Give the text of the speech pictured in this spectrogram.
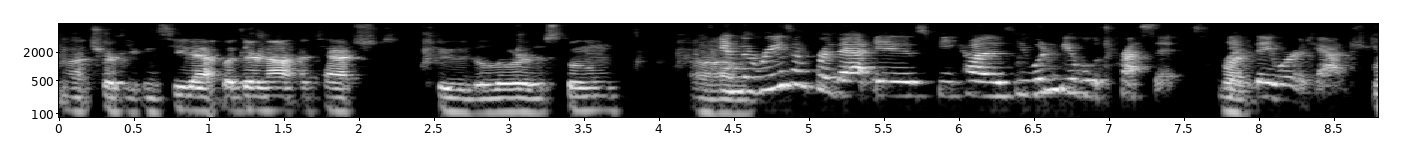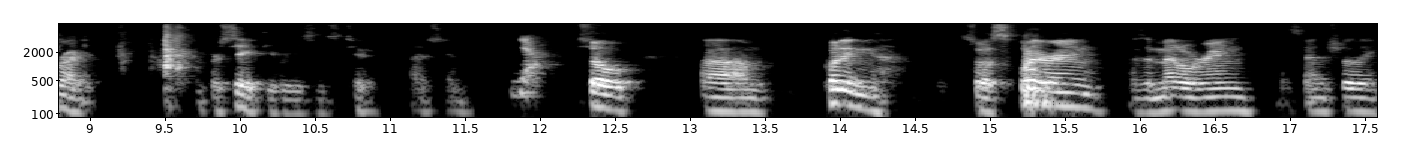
I'm not sure if you can see that, but they're not attached to the lure of the spoon. Um, and the reason for that is because you wouldn't be able to press it Right. if they were attached. Right. For safety reasons too, I assume. Yeah. So um, putting so a split ring is a metal ring essentially,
